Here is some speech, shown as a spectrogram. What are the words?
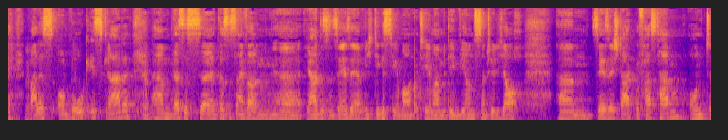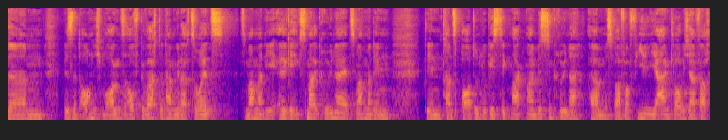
weil es en vogue ist gerade. Ja. Ähm, das ist äh, das ist einfach ein äh, ja das ist ein sehr sehr wichtiges Thema und ein Thema, mit dem wir uns natürlich auch ähm, sehr sehr stark befasst haben. Und ähm, wir sind auch nicht morgens aufgewacht und haben gedacht, so jetzt Jetzt machen wir die LGX mal grüner, jetzt machen wir den, den Transport- und Logistikmarkt mal ein bisschen grüner. Ähm, es war vor vielen Jahren, glaube ich, einfach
